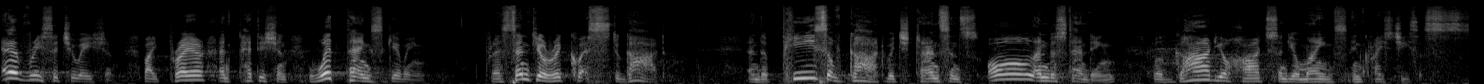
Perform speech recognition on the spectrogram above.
every situation, by prayer and petition, with thanksgiving, present your requests to God. And the peace of God, which transcends all understanding, will guard your hearts and your minds in Christ Jesus.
